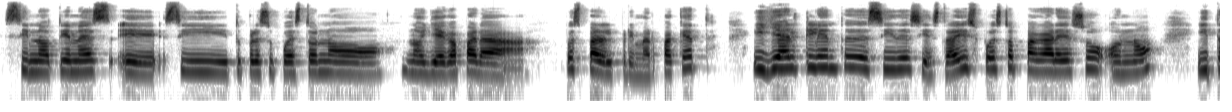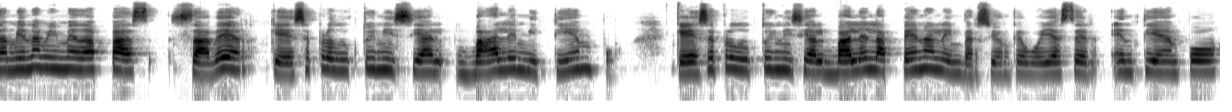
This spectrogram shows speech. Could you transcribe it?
si no tienes, eh, si tu presupuesto no, no llega para, pues para el primer paquete. Y ya el cliente decide si está dispuesto a pagar eso o no. Y también a mí me da paz saber que ese producto inicial vale mi tiempo que ese producto inicial vale la pena la inversión que voy a hacer en tiempo,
